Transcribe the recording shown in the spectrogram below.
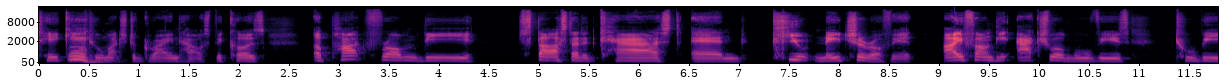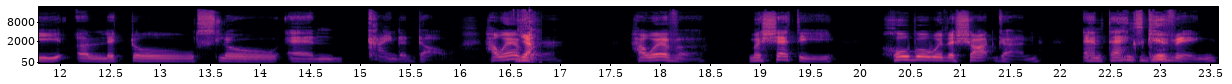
taking Mm. too much to Grindhouse because apart from the star-studded cast and cute nature of it, I found the actual movies to be a little slow and kind of dull. However, however, Machete, Hobo with a Shotgun, and Thanksgiving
